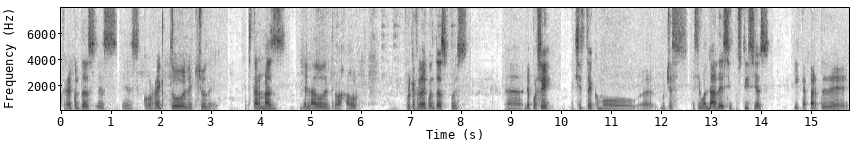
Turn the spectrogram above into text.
final de cuentas es, es correcto el hecho de estar más del lado del trabajador. Porque a final de cuentas, pues, eh, de por sí existe como eh, muchas desigualdades, injusticias, y que aparte de,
